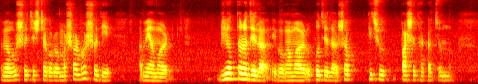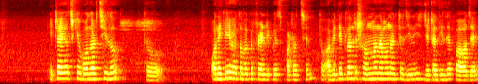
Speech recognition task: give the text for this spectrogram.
আমি অবশ্যই চেষ্টা করব আমার সর্বস্ব দিয়ে আমি আমার বৃহত্তর জেলা এবং আমার উপজেলা সব কিছু পাশে থাকার জন্য। এটাই আজকে বলার ছিল। তো অনেকেই হয়তো আমাকে ফ্রেন্ড রিকোয়েস্ট পাঠাচ্ছেন। তো আমি দেখলাম যে সম্মান এমন একটা জিনিস যেটা দিলে পাওয়া যায়,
